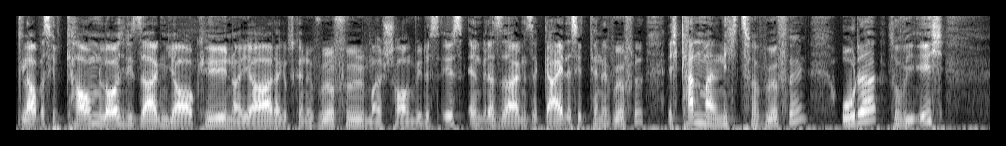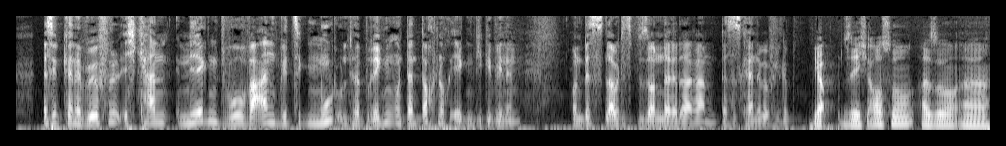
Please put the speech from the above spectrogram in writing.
glaube, es gibt kaum Leute, die sagen, ja, okay, naja, da gibt es keine Würfel, mal schauen, wie das ist. Entweder sagen sie, geil, es gibt keine Würfel, ich kann mal nichts verwürfeln. Oder, so wie ich, es gibt keine Würfel, ich kann nirgendwo wahnwitzigen Mut unterbringen und dann doch noch irgendwie gewinnen. Und das ist, glaube ich, das Besondere daran, dass es keine Würfel gibt. Ja, sehe ich auch so. Also, äh,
